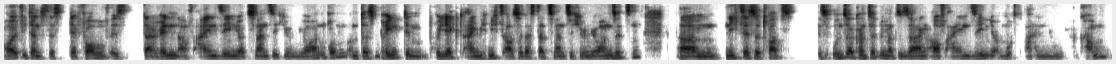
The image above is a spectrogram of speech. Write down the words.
häufig dann das, der Vorwurf ist, da rennen auf ein Senior 20 Junioren rum und das bringt dem Projekt eigentlich nichts, außer dass da 20 Junioren sitzen. Ähm, nichtsdestotrotz ist unser Konzept immer zu sagen, auf einen Senior muss ein Junior kommen,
